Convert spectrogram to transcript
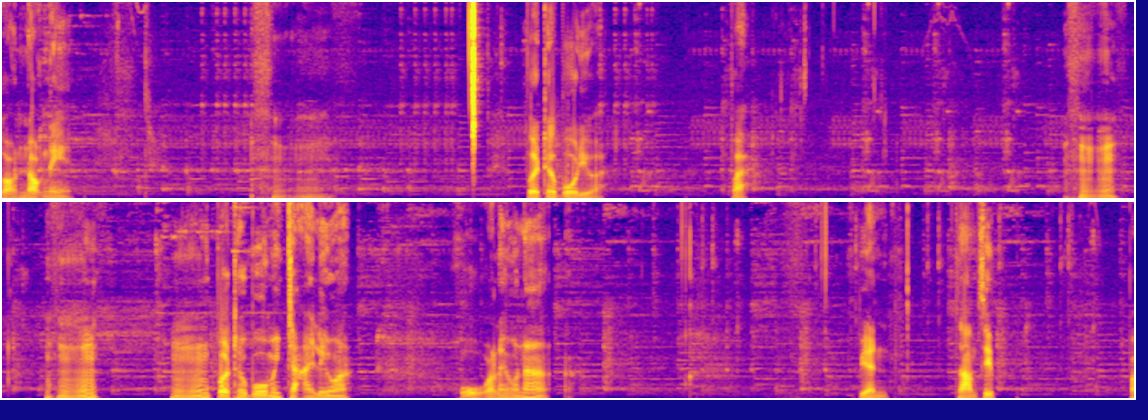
ก่อนดอกนี้ เปิดเทอร์โบดีกว่า ไปหืมหืมหืมเปิดเทอร์โบไม่จ่ายเลยว่ะโหอะไรวะหน่าเปลี่ยน 30 ไป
